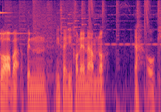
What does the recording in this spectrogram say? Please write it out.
กรอบอะเป็นนิสัยที่เขาแนะนำเนาะอะโอเค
